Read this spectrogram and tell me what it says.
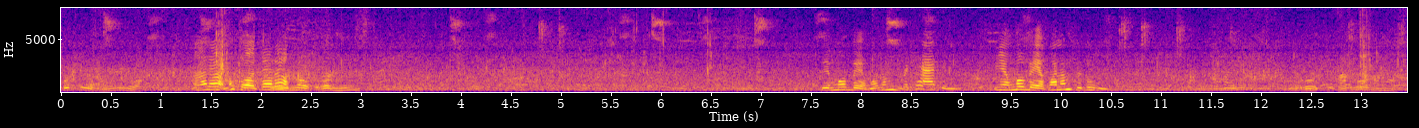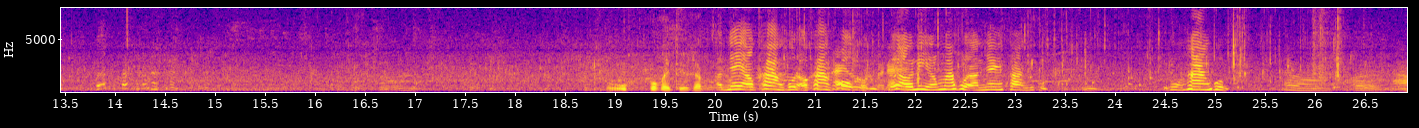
เอาต่อจะพุทธเหรอมาแล้วมาสอดเจ้าแล้วนอกกับวันนี้เดี๋ยวมาแบกมาน้ำประชาชนยังมาแบกมาน้ำสะดุ้งรถจะทัดรถน้ำโอ้บ่ค่อยถือครับอันนี้เอาข้างพุ่นเอาข้างโค้งพุ่นหรือเอานี่ลงมาพุ่นอันนี้ข้างที่พุ่นดูห้างพุ่น เออเออเอา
